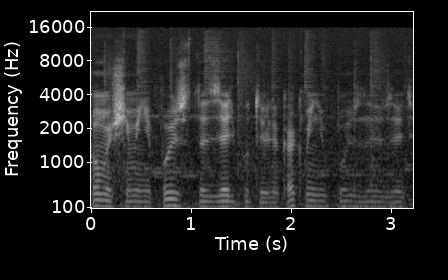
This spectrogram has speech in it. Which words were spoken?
Помощи мини-поезда взять бутыли. Как мини-поезда взять?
